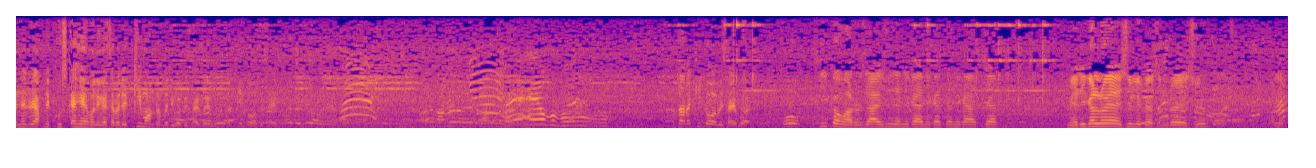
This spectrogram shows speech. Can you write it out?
এনেদৰে আপুনি খোজকাঢ়ি আহিবলগীয়া হৈছে বাইদেউ কি মন্তব্য দিব বিচাৰিব এই মুহূৰ্তত? কি ক'ব বিচাৰিব? দাদা কি ক'ব বিচাৰিব? কি ক'ম আৰু যে আহিছোঁ যেনেকৈ এনেকৈ তেনেকৈ এতিয়া মেডিকেল লৈ আহিছিলোঁ পেচেণ্ট লৈ আহিছোঁ। অলপ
